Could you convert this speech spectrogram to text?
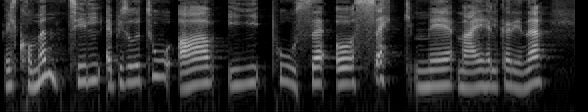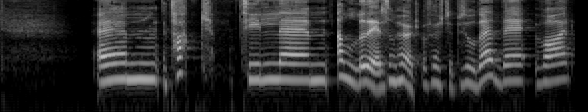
Velkommen til episode to av I pose og sekk med meg, Helle Karine. Um, takk til um, alle dere som hørte på første episode. Det var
